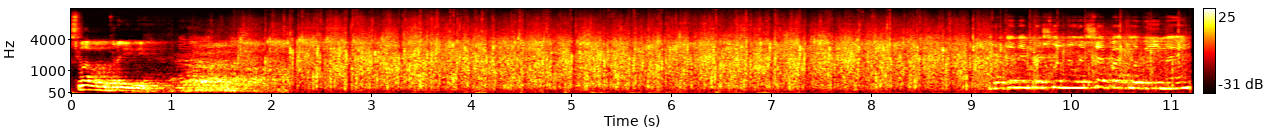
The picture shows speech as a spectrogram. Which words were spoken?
Слава Україні! Родини пройшли не лише пекло війни,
